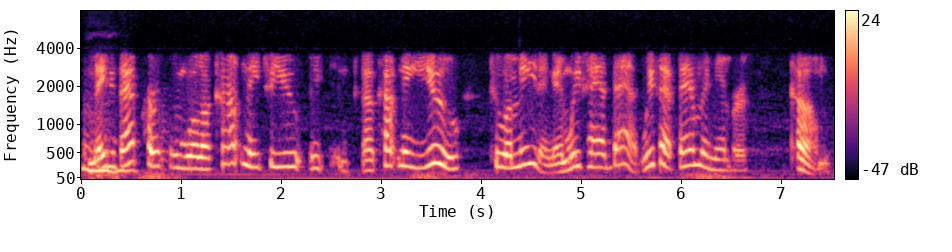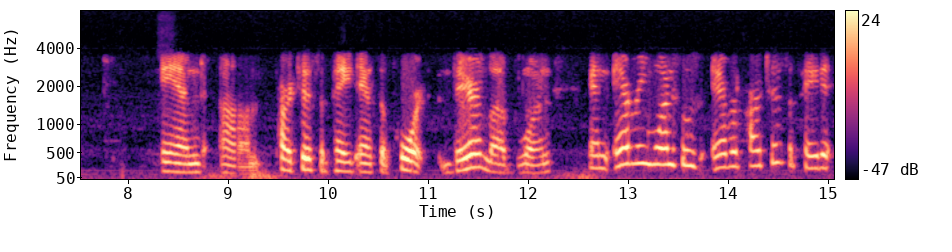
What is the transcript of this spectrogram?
Maybe that person will accompany to you, accompany you to a meeting, and we've had that. We've had family members come and um, participate and support their loved one, and everyone who's ever participated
